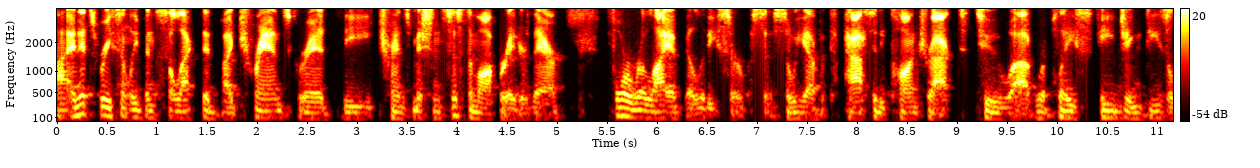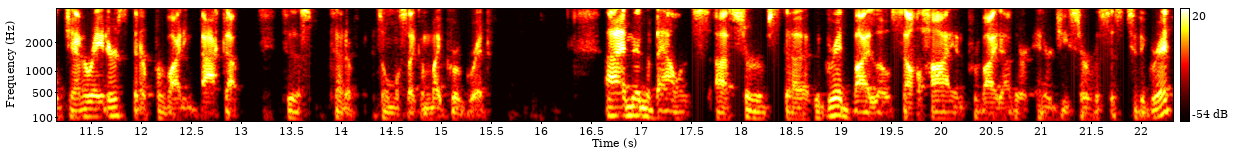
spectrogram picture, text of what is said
Uh, and it's recently been selected by Transgrid, the transmission system operator there, for reliability services. So we have a capacity contract to uh, replace aging diesel generators that are providing backup to this kind of, it's almost like a microgrid. Uh, and then the balance uh, serves the, the, grid, buy low, sell high, and provide other energy services to the grid.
